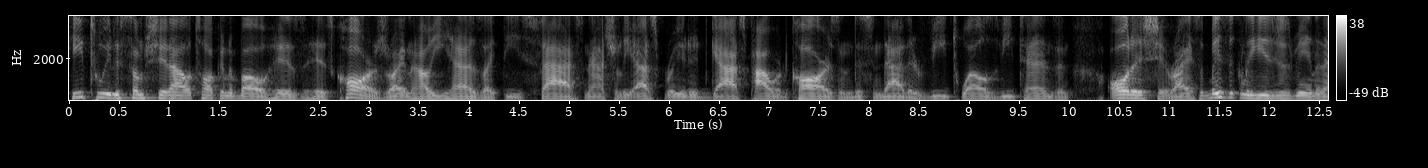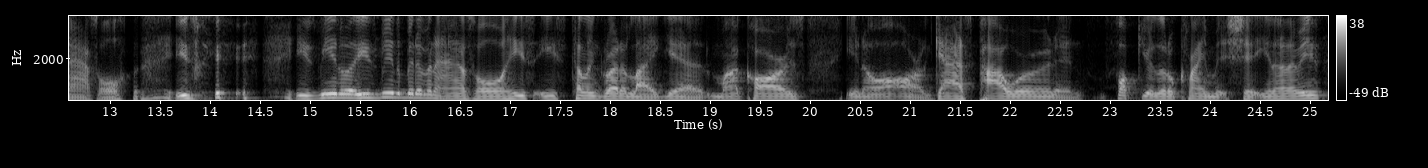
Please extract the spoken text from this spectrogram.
he tweeted some shit out talking about his his cars, right? And how he has like these fast, naturally aspirated, gas powered cars and this and that. They're V12s, V10s, and all this shit, right? So basically, he's just being an asshole. he's he's being a, he's being a bit of an asshole. He's he's telling Greta like, yeah, my cars, you know, are gas powered and fuck your little climate shit. You know what I mean?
